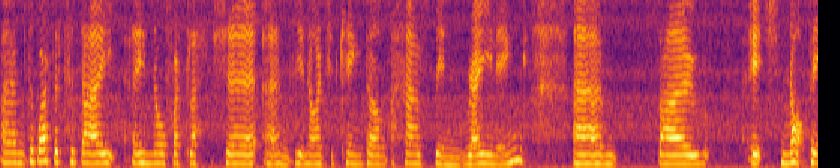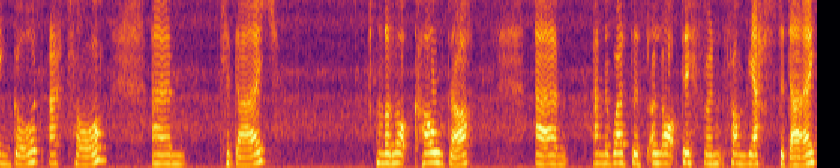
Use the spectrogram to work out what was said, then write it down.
Um, the weather today in northwest Leicestershire and United Kingdom has been raining, um, so it's not been good at all um, today and a lot colder um, and the weather's a lot different from yesterday.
